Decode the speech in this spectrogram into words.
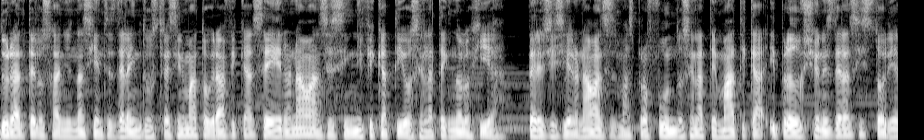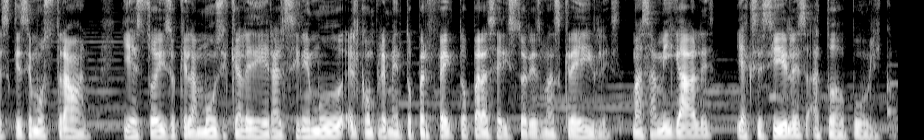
Durante los años nacientes de la industria cinematográfica se dieron avances significativos en la tecnología, pero se hicieron avances más profundos en la temática y producciones de las historias que se mostraban, y esto hizo que la música le diera al cine mudo el complemento perfecto para hacer historias más creíbles, más amigables y accesibles a todo público.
